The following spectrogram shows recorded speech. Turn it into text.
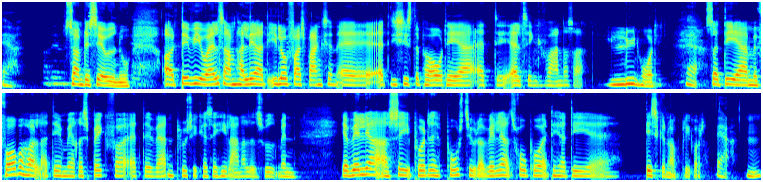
Ja som det ser ud nu. Og det vi jo alle sammen har lært i luftfartsbranchen af, af de sidste par år, det er, at det, alting kan forandre sig lynhurtigt. Ja. Så det er med forbehold, og det er med respekt for, at uh, verden pludselig kan se helt anderledes ud. Men jeg vælger at se på det positivt, og vælger at tro på, at det her, det, uh, det skal nok blive godt. Ja, mm.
